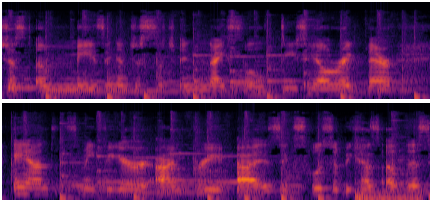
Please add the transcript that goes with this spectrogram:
just amazing and just such a nice little detail right there. And this minifigure I'm pretty uh, is exclusive because of this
